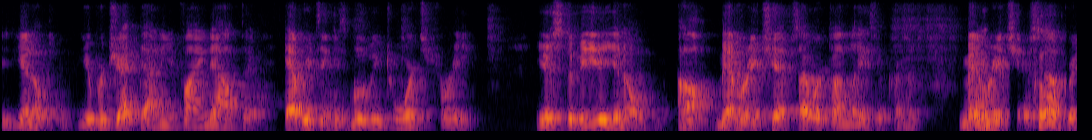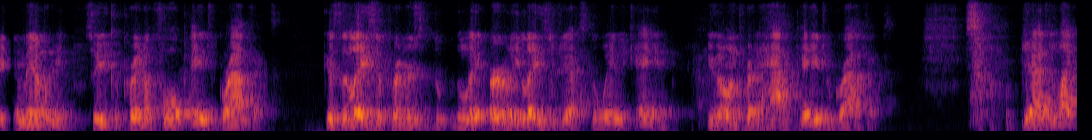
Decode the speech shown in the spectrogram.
you know you project that and you find out that everything is moving towards free. Used to be you know oh memory chips. I worked on laser printers memory chips cool. upgrade the memory so you could print a full page of graphics. Because the laser printers, the early laser jets, the way they came, you're going to print a half page of graphics. So you had to like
